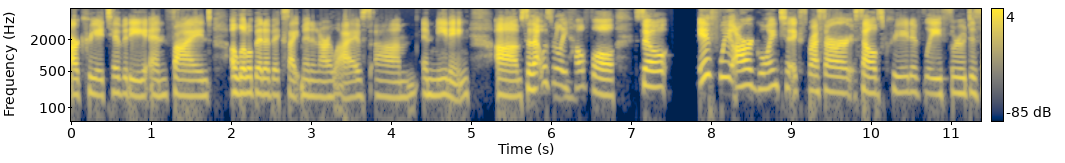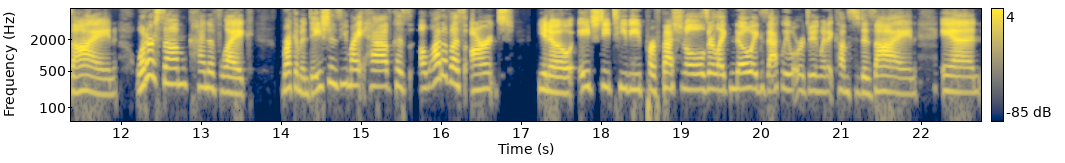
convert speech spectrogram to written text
our creativity and find a little bit of excitement in our lives um, and meaning um, so that was really mm-hmm. helpful so if we are going to express ourselves creatively through design what are some kind of like recommendations you might have because a lot of us aren't you know, HGTV professionals or like know exactly what we're doing when it comes to design. And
